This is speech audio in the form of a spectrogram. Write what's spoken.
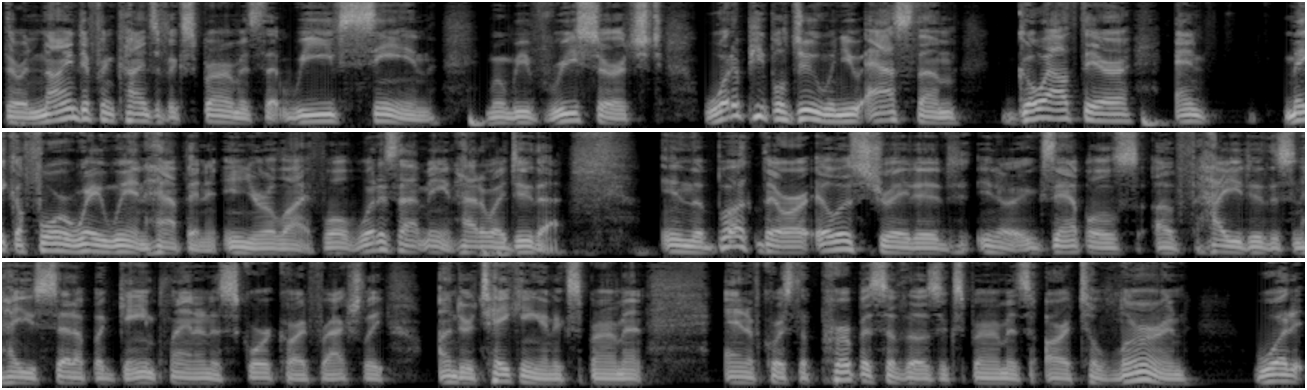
There are nine different kinds of experiments that we've seen when we've researched what do people do when you ask them, go out there and make a four way win happen in your life. Well, what does that mean? How do I do that? In the book, there are illustrated, you know, examples of how you do this and how you set up a game plan and a scorecard for actually undertaking an experiment. And of course, the purpose of those experiments are to learn what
